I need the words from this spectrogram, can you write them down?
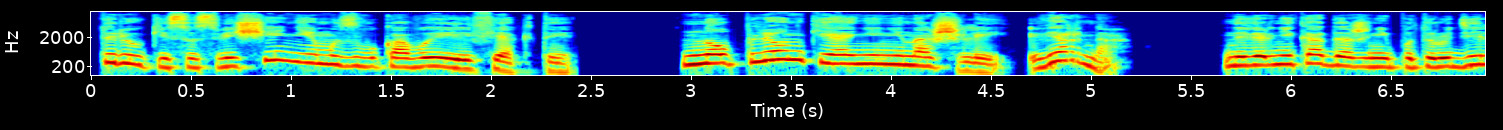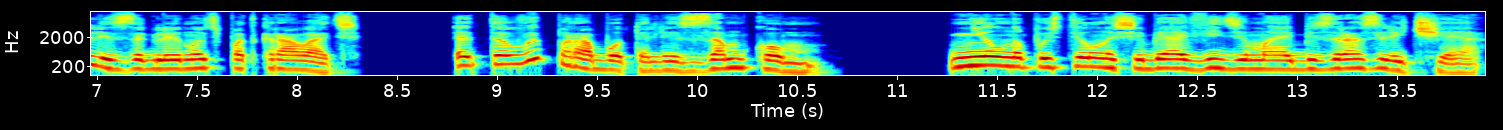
трюки с освещением и звуковые эффекты. Но пленки они не нашли, верно? Наверняка даже не потрудились заглянуть под кровать. Это вы поработали с замком? Нил напустил на себя видимое безразличие.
